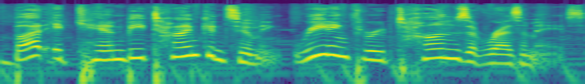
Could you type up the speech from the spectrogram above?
But it can be time consuming, reading through tons of resumes.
